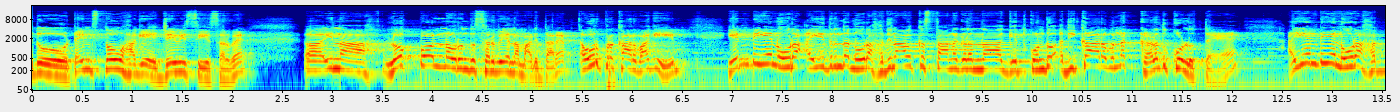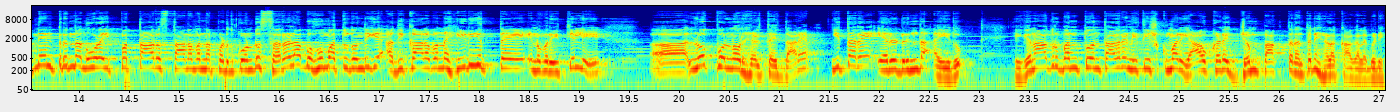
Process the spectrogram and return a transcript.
ಇದು ಟೈಮ್ಸ್ ನೋ ಹಾಗೆ ಜೆ ವಿ ಸಿ ಸರ್ವೆ. ಇನ್ನು ಲೋಕ್ಪಾಲ್ನವರೊಂದು ಸರ್ವೆಯನ್ನು ಮಾಡಿದ್ದಾರೆ. ಅವ್ರ ಪ್ರಕಾರವಾಗಿ ಎನ್ ಡಿ ಎ ನೂರ ಐದರಿಂದ ನೂರ ಹದಿನಾಲ್ಕು ಸ್ಥಾನಗಳನ್ನು ಗೆದ್ದುಕೊಂಡು ಅಧಿಕಾರವನ್ನು ಕಳೆದುಕೊಳ್ಳುತ್ತೆ. ಐ ಎನ್ ಡಿ ಎ ನೂರ ಹದಿನೆಂಟರಿಂದ ನೂರ ಇಪ್ಪತ್ತಾರು ಸ್ಥಾನವನ್ನು ಪಡೆದುಕೊಂಡು ಸರಳ ಬಹುಮತದೊಂದಿಗೆ ಅಧಿಕಾರವನ್ನು ಹಿಡಿಯುತ್ತೆ ಎನ್ನುವ ರೀತಿಯಲ್ಲಿ ಲೋಕ್ಪಾಲ್ನವ್ರು ಹೇಳ್ತಾ ಇದ್ದಾರೆ. ಇತರೆ ಎರಡರಿಂದ ಐದು. ಹೀಗೇನಾದರೂ ಬಂತು ಅಂತಾದರೆ ನಿತೀಶ್ ಕುಮಾರ್ ಯಾವ ಕಡೆ ಜಂಪ್ ಆಗ್ತಾರೆ ಅಂತಲೇ ಹೇಳೋಕ್ಕಾಗಲ್ಲ ಬಿಡಿ.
